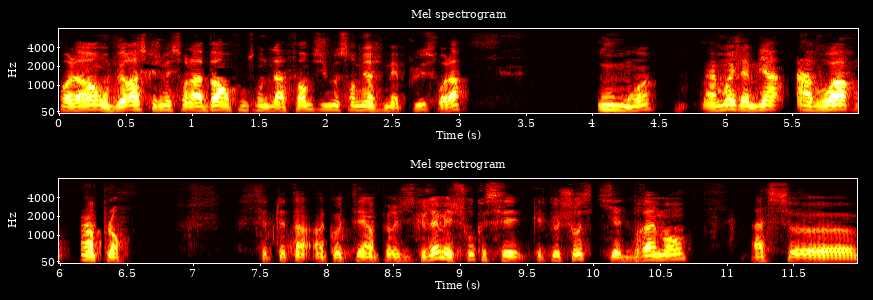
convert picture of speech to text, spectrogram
voilà, on verra ce que je mets sur la barre en fonction de la forme. Si je me sens bien, je mets plus, voilà. Ou moins. Ben, moi j'aime bien avoir un plan. C'est peut-être un, côté un peu rigide que j'aime, mais je trouve que c'est quelque chose qui aide vraiment à se,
